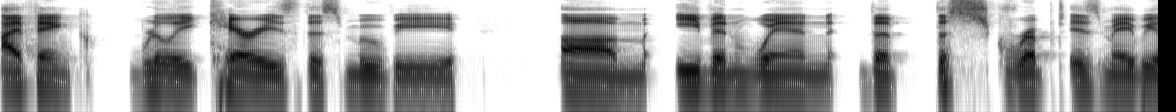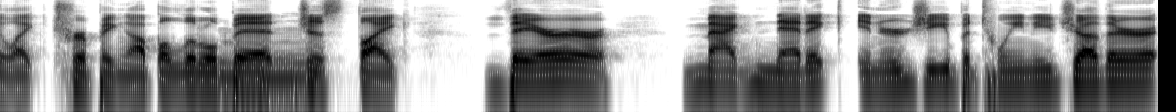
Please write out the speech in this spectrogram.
i think really carries this movie um even when the the script is maybe like tripping up a little mm-hmm. bit just like their magnetic energy between each other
